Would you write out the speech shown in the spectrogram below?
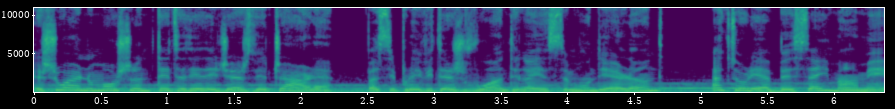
E shuar në moshën 86 vjeçare, pasi prej vitesh vuante nga një sëmundje e rëndë, aktoria Besa Imami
